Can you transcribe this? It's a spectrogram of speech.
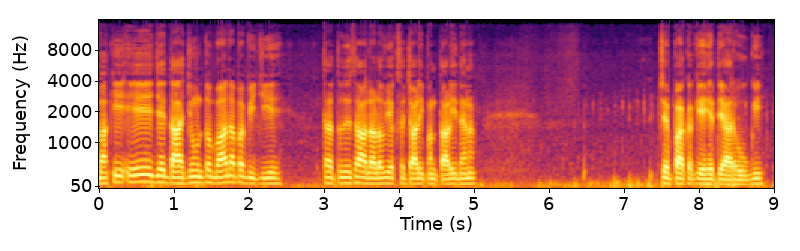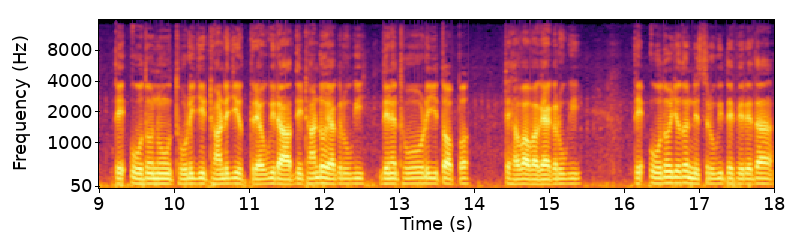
ਬਾਕੀ ਇਹ ਜੇ 10 ਜੂਨ ਤੋਂ ਬਾਅਦ ਆਪਾਂ ਬੀਜੀਏ, ਤਾਂ ਤੁਸੀਂ ਹਿਸਾਬ ਲਾ ਲਓ ਵੀ 140 45 ਦਿਨ ਚ ਪੱਕ ਕੇ ਇਹ ਤਿਆਰ ਹੋਊਗੀ। ਤੇ ਉਦੋਂ ਨੂੰ ਥੋੜੀ ਜੀ ਠੰਡ ਜੀ ਉਤਰ ਆਊਗੀ ਰਾਤ ਦੀ ਠੰਡ ਹੋਇਆ ਕਰੂਗੀ, ਦਿਨੇ ਥੋੜੀ ਜੀ ਧੁੱਪ ਤੇ ਹਵਾ ਵਗਿਆ ਕਰੂਗੀ। ਤੇ ਉਦੋਂ ਜਦੋਂ ਨਿਸਰੂਗੀ ਤੇ ਫਿਰ ਇਹਦਾ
